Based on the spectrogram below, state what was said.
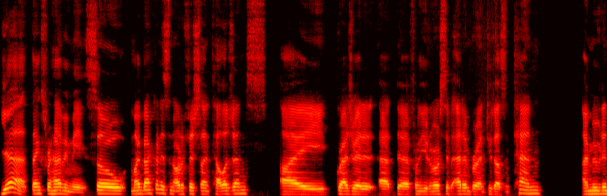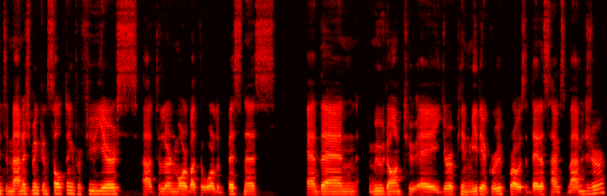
Yeah, thanks for having me. So, my background is in artificial intelligence. I graduated at the, from the University of Edinburgh in 2010. I moved into management consulting for a few years uh, to learn more about the world of business, and then moved on to a European media group where I was a data science manager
